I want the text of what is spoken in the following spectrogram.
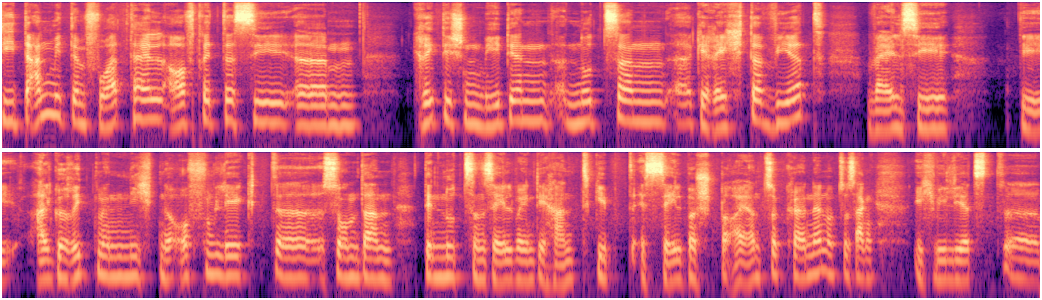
die dann mit dem Vorteil auftritt, dass sie ähm, kritischen Mediennutzern äh, gerechter wird, weil sie die Algorithmen nicht nur offenlegt, äh, sondern den Nutzern selber in die Hand gibt, es selber steuern zu können und zu sagen, ich will jetzt äh,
